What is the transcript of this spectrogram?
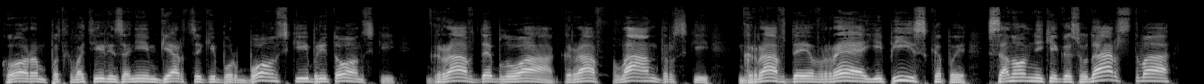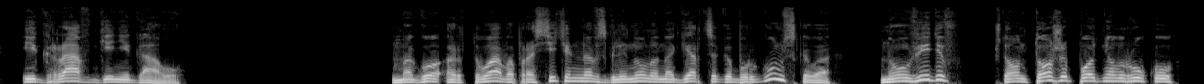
Хором подхватили за ним герцоги Бурбонский и Бретонский, граф де Блуа, граф Фландерский, граф де Эвре, епископы, сановники государства и граф Генегау. Маго Артуа вопросительно взглянула на герцога Бургундского, но, увидев, что он тоже поднял руку,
